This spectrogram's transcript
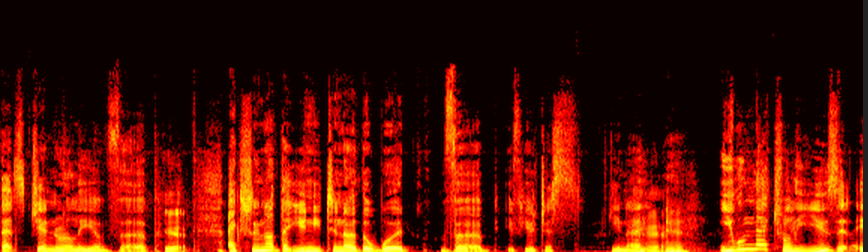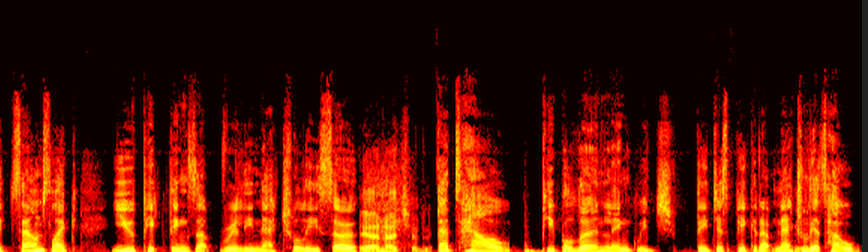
that's generally a verb. Yeah. Actually, not that you need to know the word verb if you're just, you know, Yeah. Yeah. you will naturally use it. It sounds like you pick things up really naturally. So Yeah, naturally. that's how people learn language. They just pick it up naturally. That's how,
